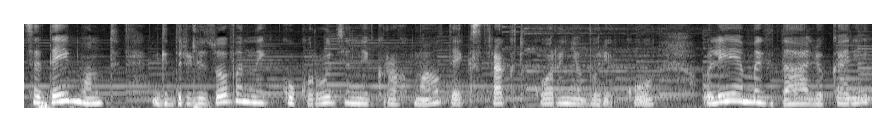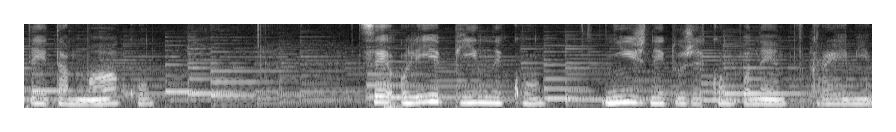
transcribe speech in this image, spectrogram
Це деймонт, гідролізований кукурудзяний крохмал та екстракт кореня буряку, олія мигдалю, каріти та маку. Це олія піннику, ніжний дуже компонент в кремі,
